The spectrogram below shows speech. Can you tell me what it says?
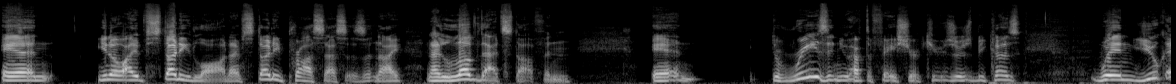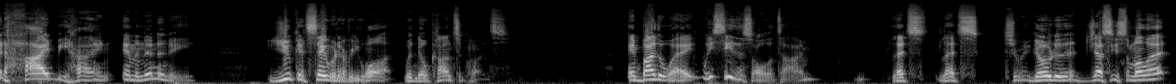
And you know, I've studied law and I've studied processes and I and I love that stuff. And and the reason you have to face your accusers because when you could hide behind anonymity, you could say whatever you want with no consequence. And by the way, we see this all the time. Let's let's should we go to the Jesse Smollett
